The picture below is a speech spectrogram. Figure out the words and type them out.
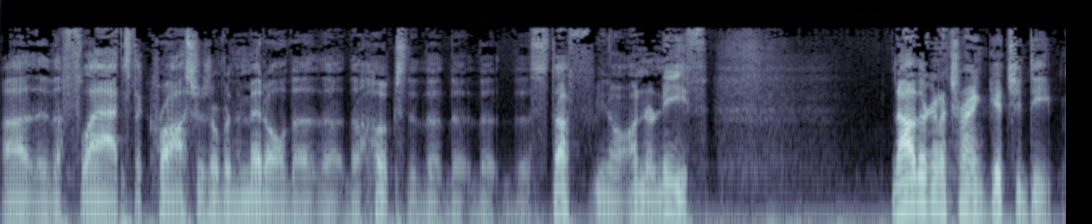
uh, the, the, flats, the crossers over the middle, the, the, the hooks, the, the, the, the stuff, you know, underneath, now they're going to try and get you deep.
